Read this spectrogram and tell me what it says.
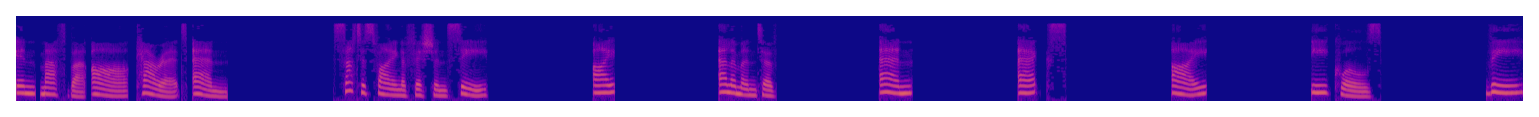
in mathbar R caret N satisfying efficiency I element of N x I equals V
